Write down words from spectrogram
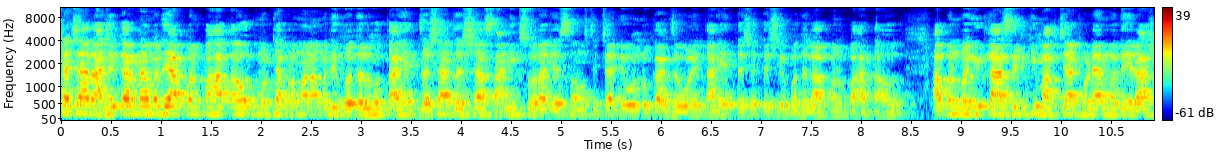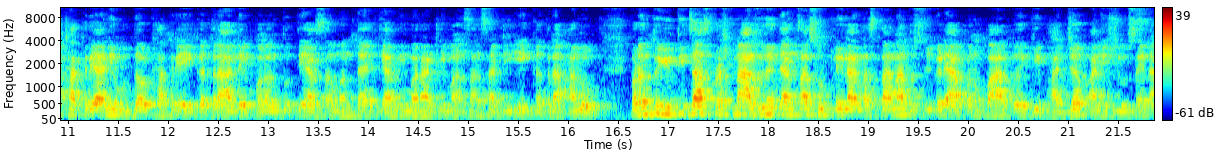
महाराष्ट्राच्या राजकारणामध्ये आपण पाहत आहोत मोठ्या प्रमाणामध्ये बदल होत आहेत. जशा जशा स्थानिक स्वराज्य संस्थेच्या निवडणुका जवळ येत आहेत तसे तसे बदल आपण पाहत आहोत. आपण बघितलं असेल की मागच्या आठवड्यामध्ये राज ठाकरे आणि उद्धव ठाकरे एकत्र आले परंतु ते असं म्हणतायत की आम्ही मराठी माणसांसाठी एकत्र आलो. परंतु युतीचाच प्रश्न अजूनही त्यांचा सुटलेला नसताना दुसरीकडे आपण पाहतोय की भाजप आणि शिवसेना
